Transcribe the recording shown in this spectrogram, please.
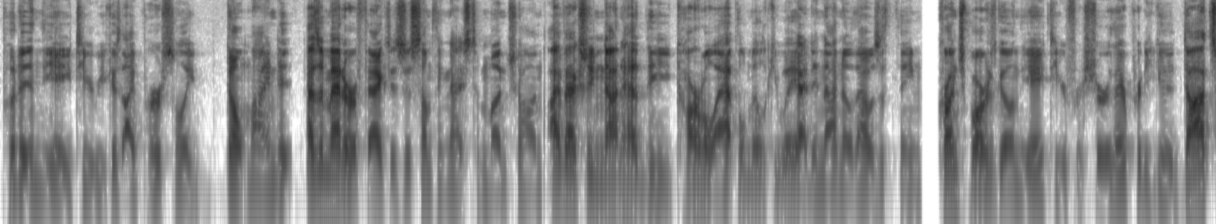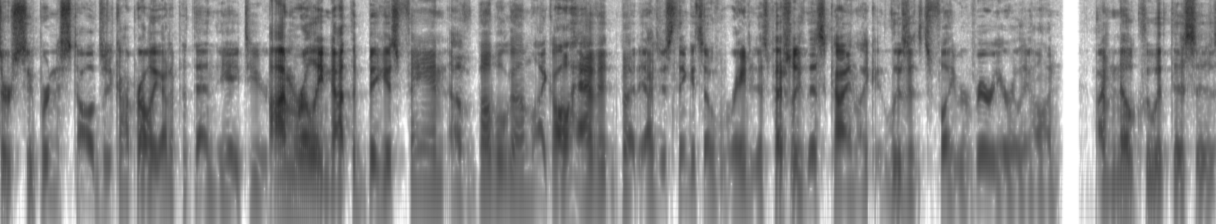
put it in the A tier because I personally don't mind it. As a matter of fact, it's just something nice to munch on. I've actually not had the caramel apple Milky Way. I did not know that was a thing. Crunch bars go in the A tier for sure. They're pretty good. Dots are super nostalgic. I probably got to put that in the A tier. I'm really not the biggest fan of bubblegum. Like, I'll have it, but I just think it's overrated, especially this kind. Like, it loses its flavor very early on. I have no clue what this is.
